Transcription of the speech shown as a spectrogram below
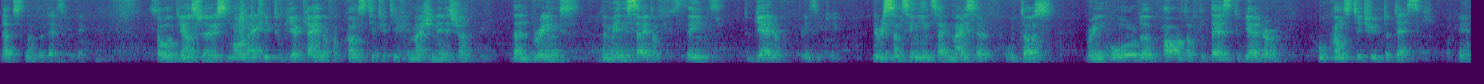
That's not the desk. Okay? So the answer is more likely to be a kind of a constitutive imagination that brings the many sides of things together, basically there is something inside myself who does bring all the part of the desk together who constitute the desk, okay?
